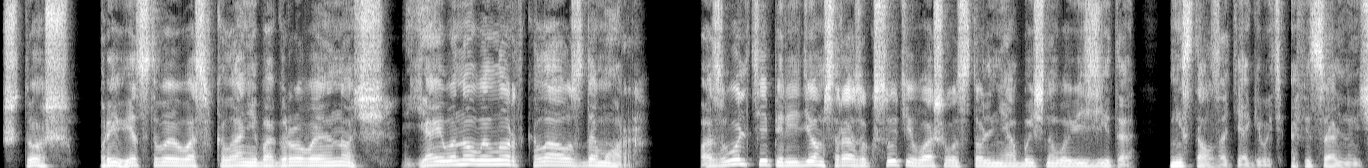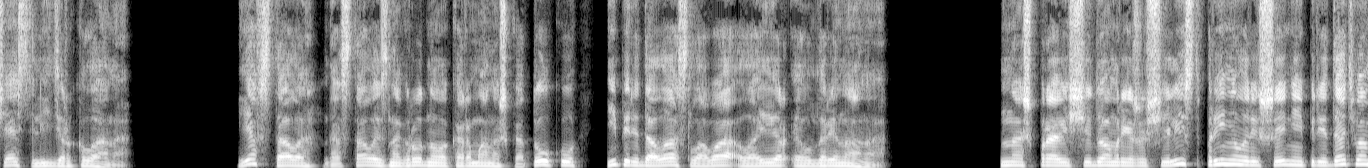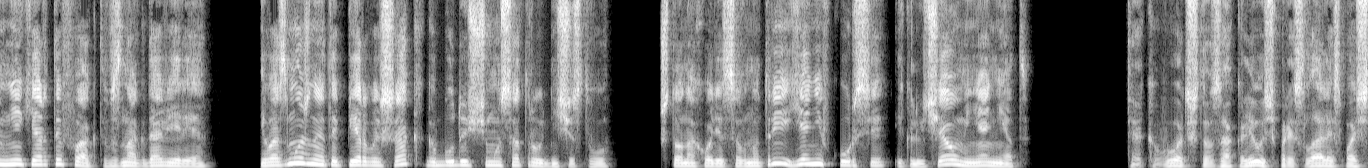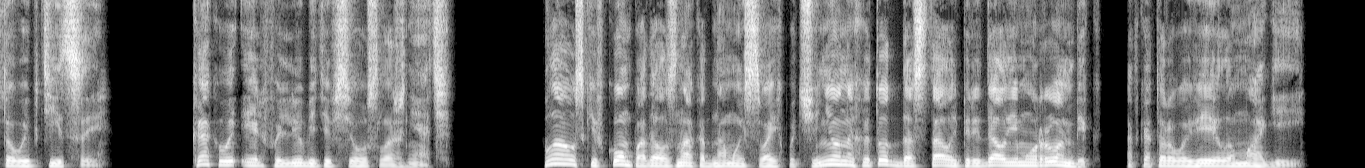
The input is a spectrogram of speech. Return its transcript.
Что ж, Приветствую вас в клане «Багровая ночь». Я его новый лорд Клаус де Мор. Позвольте, перейдем сразу к сути вашего столь необычного визита. Не стал затягивать официальную часть лидер клана. Я встала, достала из нагрудного кармана шкатулку и передала слова Лаир Элдоринана. «Наш правящий дом «Режущий лист» принял решение передать вам некий артефакт в знак доверия». И, возможно, это первый шаг к будущему сотрудничеству. Что находится внутри, я не в курсе, и ключа у меня нет. Так вот, что за ключ прислали с почтовой птицей. Как вы, эльфы, любите все усложнять. Клаус кивком подал знак одному из своих подчиненных, и тот достал и передал ему ромбик, от которого веяло магией.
